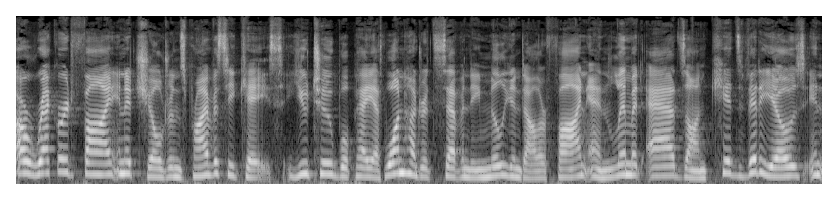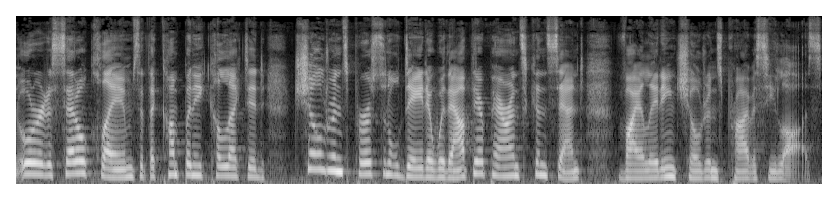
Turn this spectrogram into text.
A record fine in a children's privacy case. YouTube will pay a $170 million fine and limit ads on kids' videos in order to settle claims that the company collected children's personal data without their parents' consent, violating children's privacy laws.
